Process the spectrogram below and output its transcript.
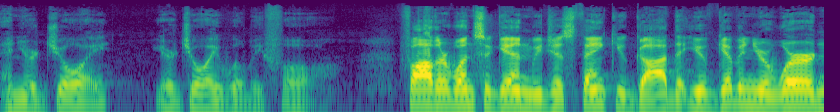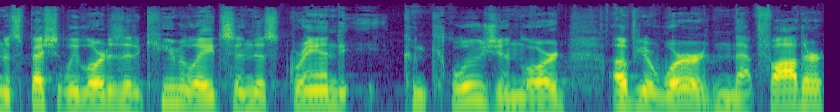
and your joy, your joy will be full. Father, once again, we just thank you, God, that you've given your word, and especially, Lord, as it accumulates in this grand conclusion, Lord, of your word. And that, Father,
